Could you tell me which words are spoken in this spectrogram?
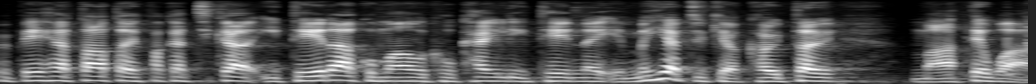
me pēhea tātou whakatika i tērā, ko maua ko Kaylee tēnei e mihi atu ki a koutou, mā te wā.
